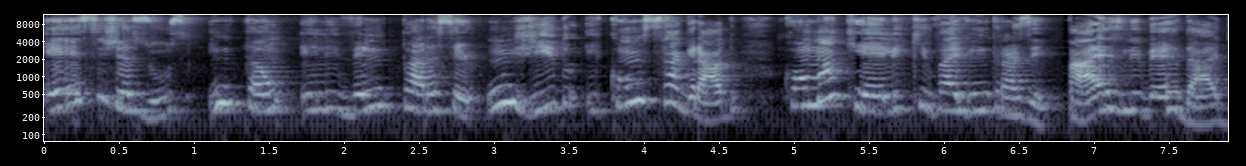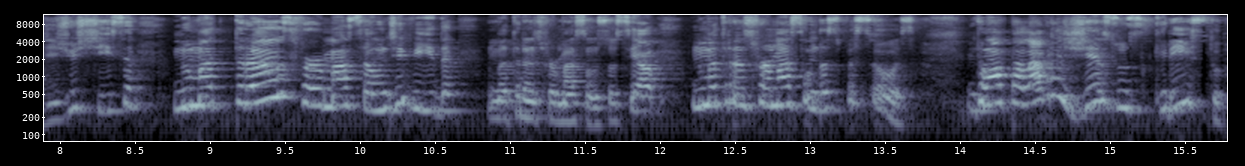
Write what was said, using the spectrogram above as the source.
esse Jesus, então, ele vem para ser ungido e consagrado como aquele que vai vir trazer paz, liberdade e justiça numa transformação de vida, numa transformação social, numa transformação das pessoas. Então, a palavra Jesus Cristo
